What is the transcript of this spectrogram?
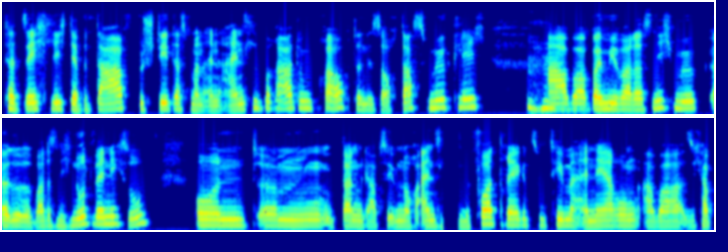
tatsächlich der Bedarf besteht, dass man eine Einzelberatung braucht, dann ist auch das möglich. Mhm. Aber bei mir war das nicht möglich, also war das nicht notwendig so. Und ähm, dann gab es eben noch einzelne Vorträge zum Thema Ernährung, aber also ich habe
